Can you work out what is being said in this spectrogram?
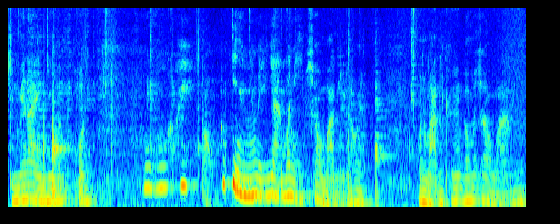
กิน ไม่ได้จริงๆครับทุกคนโอ้ยมันกินอย่างไรอย่างบ่นี่ไม่ชอบหวานอยู่แล้วไงมันหวานเกินเขาไม่ชอบหวานครับ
